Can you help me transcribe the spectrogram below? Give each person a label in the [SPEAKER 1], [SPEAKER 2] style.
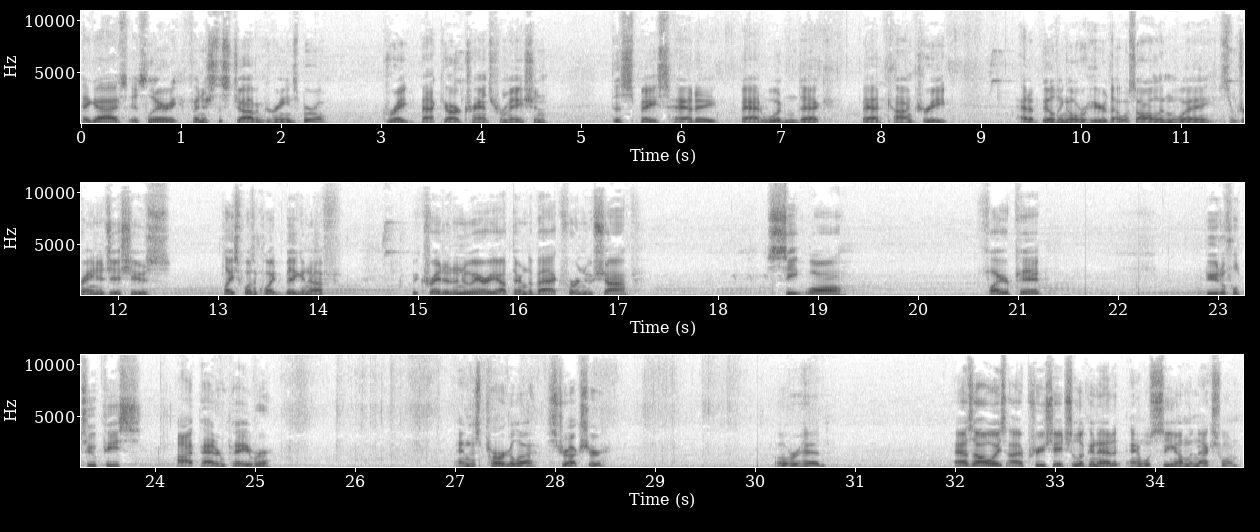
[SPEAKER 1] Hey guys, it's Larry. Finished this job in Greensboro. Great backyard transformation. This space had a bad wooden deck, bad concrete, had a building over here that was all in the way, some drainage issues, place wasn't quite big enough. We created a new area out there in the back for a new shop, seat wall, fire pit, beautiful two-piece eye pattern paver, and this pergola structure overhead. As always, I appreciate you looking at it, and we'll see you on the next one.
